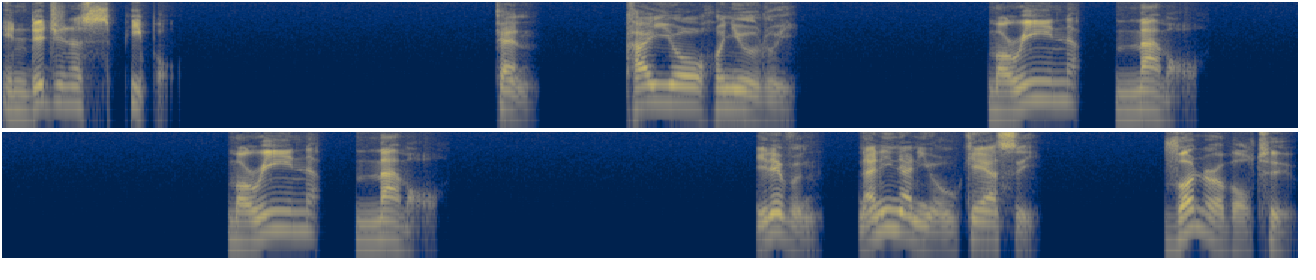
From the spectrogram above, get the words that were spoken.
indigenous people, 10. 海洋哺乳類 marine mammal, marine mammal, 11. 何々を受けやすい vulnerable to,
